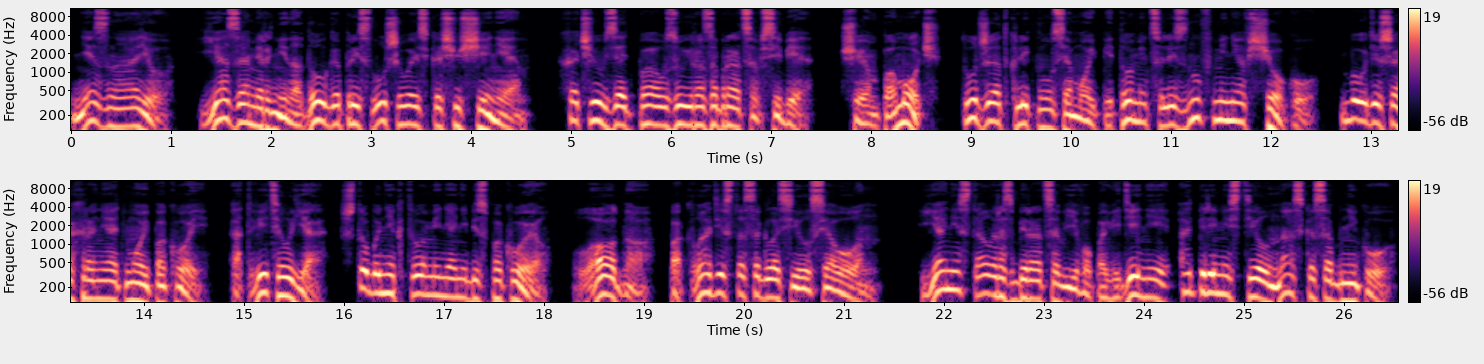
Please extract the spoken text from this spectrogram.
«Не знаю». Я замер ненадолго, прислушиваясь к ощущениям. Хочу взять паузу и разобраться в себе. «Чем помочь?» Тут же откликнулся мой питомец, лизнув меня в щеку. «Будешь охранять мой покой», — ответил я, чтобы никто меня не беспокоил. «Ладно», — покладисто согласился он. Я не стал разбираться в его поведении, а переместил нас к особняку.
